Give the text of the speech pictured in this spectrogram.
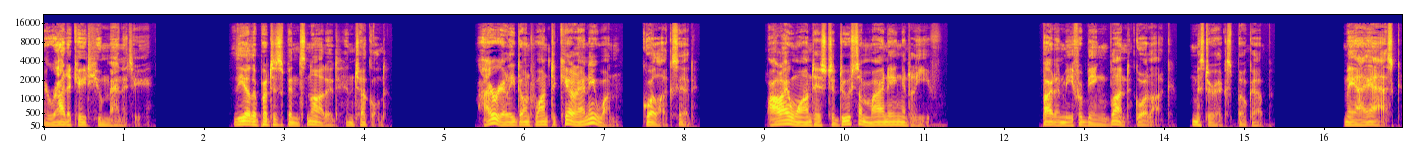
eradicate humanity. The other participants nodded and chuckled. I really don't want to kill anyone, Gorlock said. All I want is to do some mining and leave. Pardon me for being blunt, Gorlock, Mr. X spoke up. May I ask,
